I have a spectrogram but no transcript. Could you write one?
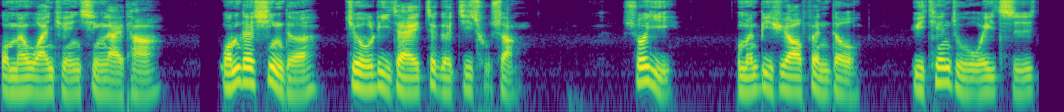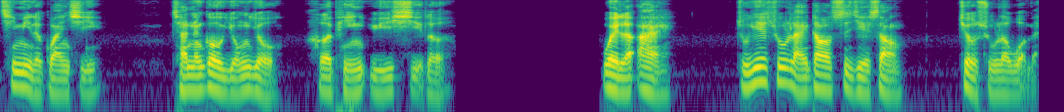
我们完全信赖他，我们的信德就立在这个基础上。所以，我们必须要奋斗，与天主维持亲密的关系，才能够拥有和平与喜乐。为了爱，主耶稣来到世界上，救赎了我们，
